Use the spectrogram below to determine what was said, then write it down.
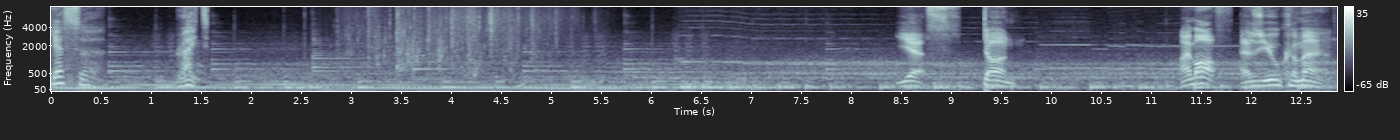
Yes, sir. Right. Yes. Done. I'm off. As you command.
